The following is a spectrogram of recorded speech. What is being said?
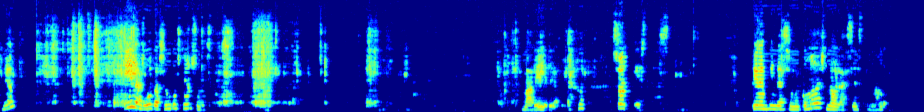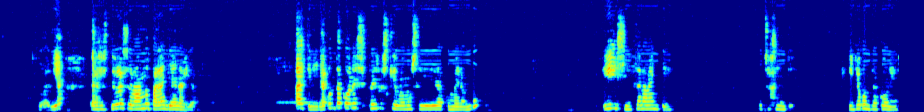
Genial. Y las botas en cuestión son estas. Vale, Son estas. Tienen pintas muy cómodas, no las he estrenado todavía. Las estoy reservando para de Navidad. Hay que ir a con tacones, pero es que vamos a ir a comer a un Y sinceramente, mucha gente, y yo con tacones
